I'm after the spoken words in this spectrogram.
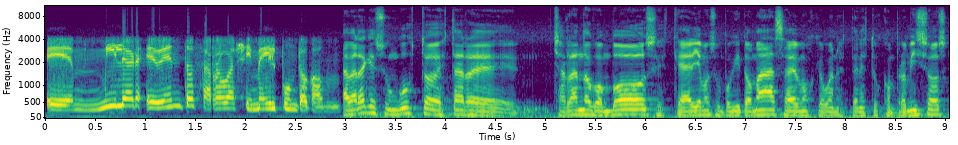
eh, millereventos@gmail.com. La verdad que es un gusto estar eh, charlando con vos, quedaríamos un poquito más, sabemos que bueno, tenés tus compromisos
